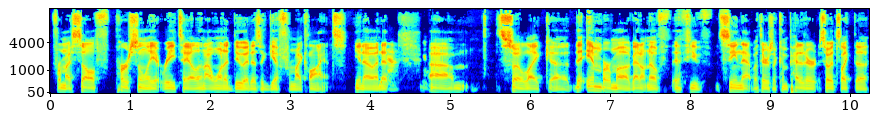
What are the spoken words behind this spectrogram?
for myself personally at retail and i want to do it as a gift for my clients you know and yeah. it um so like uh, the ember mug i don't know if, if you've seen that but there's a competitor so it's like the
